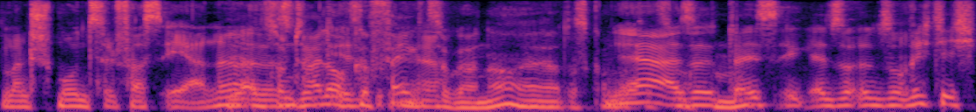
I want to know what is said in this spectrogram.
man schmunzelt fast eher. Ne? Ja, also zum Teil auch gefaked ja. sogar, ne? Ja, das kommt ja also mhm. da ist also so richtig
